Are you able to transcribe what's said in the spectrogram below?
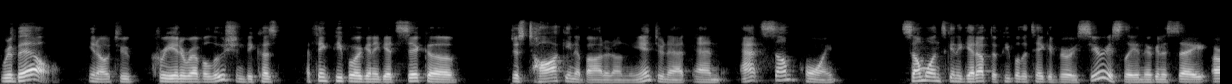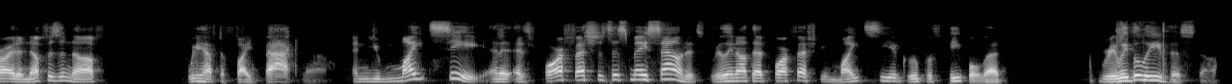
rebel, you know, to create a revolution because I think people are going to get sick of just talking about it on the internet. And at some point, someone's going to get up, the people that take it very seriously, and they're going to say, all right, enough is enough. We have to fight back now. And you might see, and as far fetched as this may sound, it's really not that far fetched. You might see a group of people that really believe this stuff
